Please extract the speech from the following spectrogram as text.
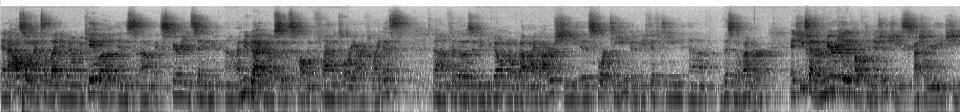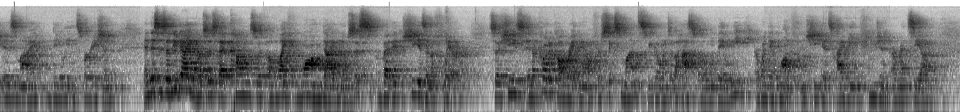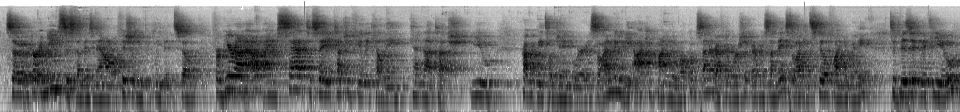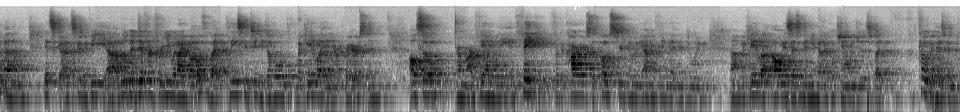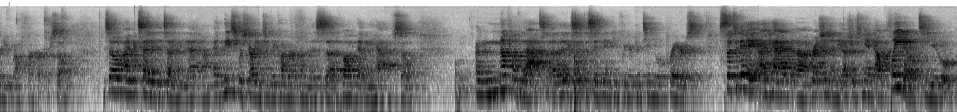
and I also wanted to let you know Michaela is um, experiencing um, a new diagnosis called inflammatory arthritis. Uh, for those of you who don't know about my daughter, she is 14, going to be 15 uh, this November. And she's had a myriad of health conditions. She's special needs. She is my daily inspiration. And this is a new diagnosis that comes with a lifelong diagnosis, but it, she is in a flare. So she's in a protocol right now for six months. We go into the hospital one day a week or one day a month, and she gets IV infusion Orencia. So her immune system is now officially depleted. So from here on out, I am sad to say Touchy Feely Kelly cannot touch you probably till January. So I'm going to be occupying the Welcome Center after worship every Sunday so I can still find a way to visit with you. Um, it's, it's going to be uh, a little bit different for you and I both, but please continue to hold Michaela in your prayers and also um, our family. And thank you for the cards, the posts you're doing, everything. Um, Michaela always has many medical challenges, but COVID has been pretty rough for her. So, so I'm excited to tell you that um, at least we're starting to recover from this uh, bug that we have. So enough of that, uh, except to say thank you for your continual prayers. So today I had uh, Gretchen and the ushers hand out Play-Doh to you.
